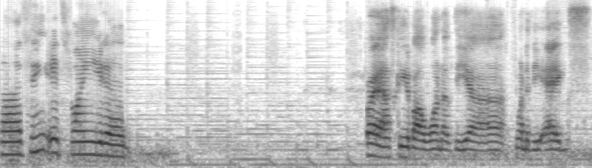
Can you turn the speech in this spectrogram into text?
Uh, I think it's wanting you to. Probably asking about one of the uh one of the eggs.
